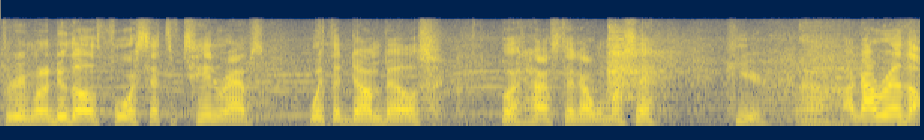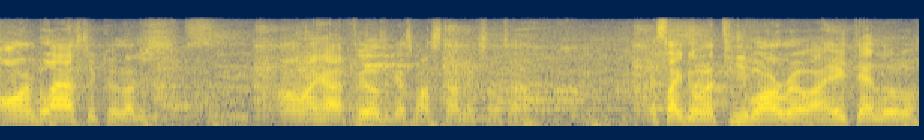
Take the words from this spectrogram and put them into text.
three, I'm gonna do those four sets of 10 reps with the dumbbells, but I still got one more set here. Uh, I got rid of the arm blaster because I just, I don't like how it feels against my stomach sometimes. It's like doing a T-bar row. I hate that little,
